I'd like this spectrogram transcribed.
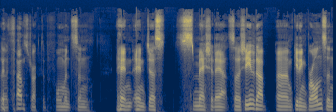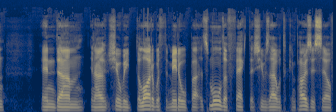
to construct a performance and and and just smash it out. So she ended up um, getting bronze, and and um, you know she'll be delighted with the medal. But it's more the fact that she was able to compose herself,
